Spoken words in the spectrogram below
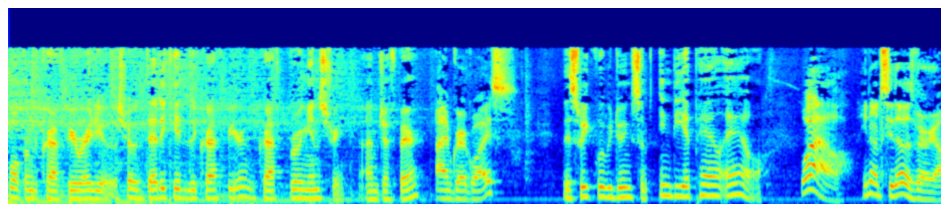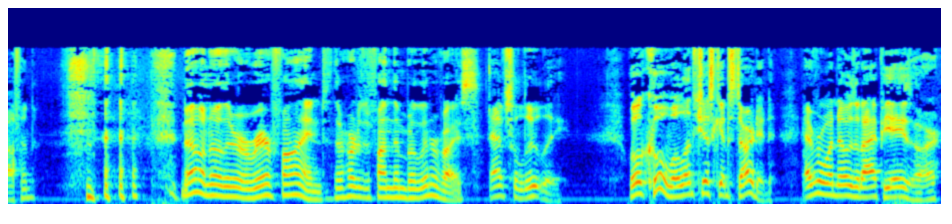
Welcome to Craft Beer Radio, the show dedicated to craft beer and the craft brewing industry. I'm Jeff Bearer. I'm Greg Weiss. This week we'll be doing some India Pale Ale. Wow, you don't see those very often. No, no, they're a rare find. They're harder to find than Berliner Weiss. Absolutely. Well, cool. Well, let's just get started. Everyone knows what IPAs are.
